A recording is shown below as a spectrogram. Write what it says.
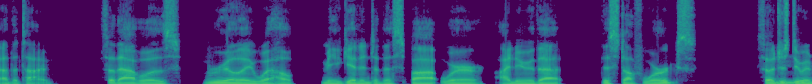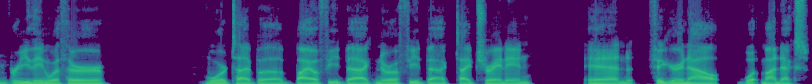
at the time, so that was really what helped me get into this spot where I knew that this stuff works. So just doing Mm. breathing with her, more type of biofeedback, neurofeedback type training, and figuring out what my next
